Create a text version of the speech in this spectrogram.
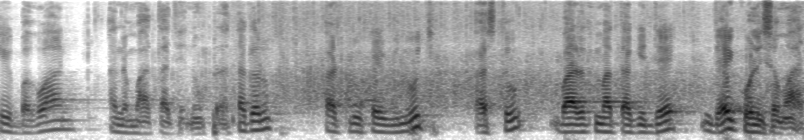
એ ભગવાન અને માતાજીનું પ્રાર્થના કરું. આટલું કંઈ વિનવું જ અસ્તુ, ભારત માતા કી જય જય કોળી સમાજ.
